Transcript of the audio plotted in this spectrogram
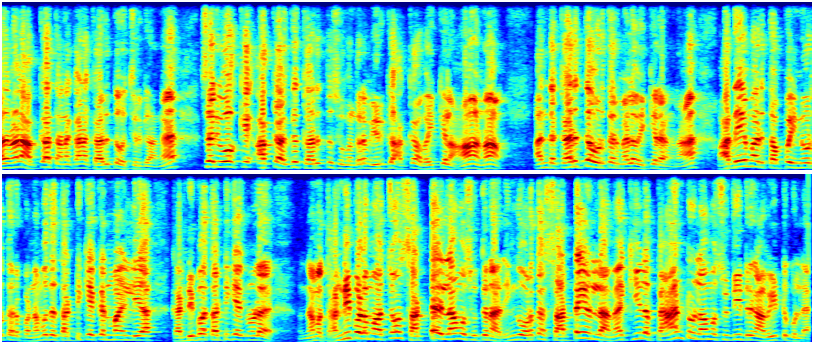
அதனால அக்கா தனக்கான கருத்தை வச்சிருக்காங்க. சரி ஓகே அக்காவுக்கு கருத்து சுதந்திரம் இருக்கு அக்கா வைக்கலாம். ஆனா அந்த கருத்தை ஒருத்தர் மேல வைக்கிறாங்கன்னா அதே மாதிரி தப்ப இன்னொருத்தர் பண்ணும்போது தட்டி கேட்கணுமா இல்லையா? கண்டிப்பா தட்டி கேட்கணும்ல. நம்ம தண்ணி பழமாச்சும் சட்டை இல்லாம சுத்தினார். இங்க ஒருத்தன் சட்டையும் இல்லாம கீழே பேண்ட்டும் இல்லாம சுத்திட்டு இருக்கான் வீட்டுக்குள்ள.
